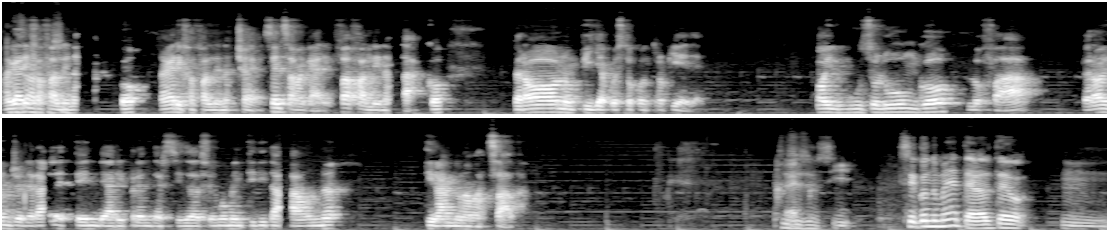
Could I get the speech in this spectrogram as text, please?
magari esatto, fa fallo sì. in attacco, magari fa fallo in cioè senza magari, fa fallo in attacco, però non piglia questo contropiede. Poi il muso lungo lo fa, però in generale tende a riprendersi dai suoi momenti di down tirando una mazzata. Sì, ecco, sì, sì. Secondo me, tra l'altro, mh, mm,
